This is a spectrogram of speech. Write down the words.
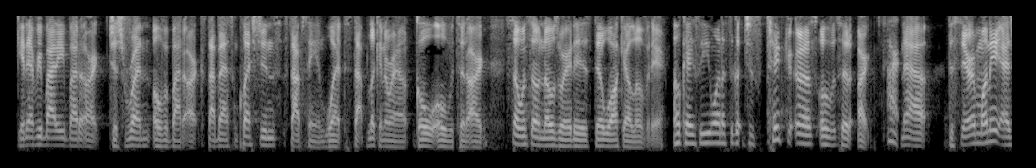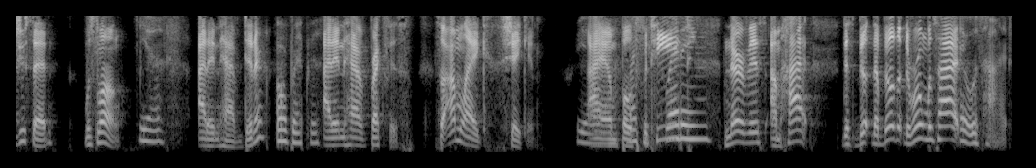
get everybody by the arc. Just run over by the arc. Stop asking questions. Stop saying what. Stop looking around. Go over to the arc. So and so knows where it is. They'll walk y'all over there. Okay, so you want us to go? Just take us over to the arc. Arc. Now, the ceremony, as you said, was long. Yes, I didn't have dinner. or breakfast. I didn't have breakfast. So I'm like shaking. yeah. I am both Like fatigued, nervous. I'm hot. This bu- the building, the room was hot. It was hot.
